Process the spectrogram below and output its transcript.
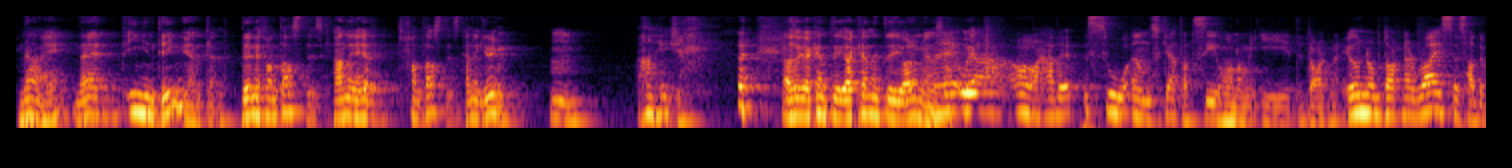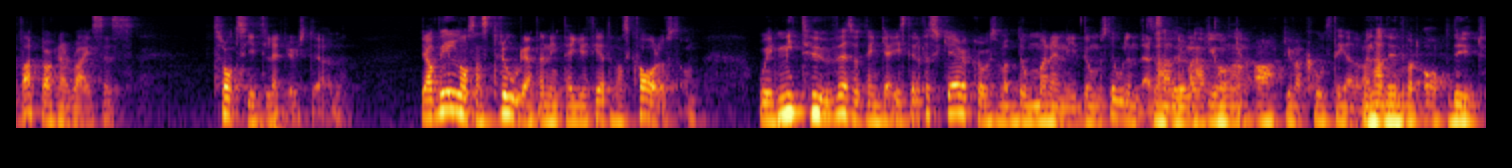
Nej, nej, ingenting egentligen. Den är fantastisk. Han är helt fantastisk. Han är grym. Mm. Han är ju... Alltså jag kan inte, jag kan inte göra mer än Nej, så. och jag, åh, jag hade så önskat att se honom i The Dark Knight. Jag undrar om Dark Knight Rises hade varit Dark Knight Rises trots Heath Ledgers död. Jag vill någonstans tro det att den integriteten fanns kvar hos dem. Och i mitt huvud så tänker jag istället för Scarecrow som var domaren i domstolen där så, hade det varit Jokern. Ja, gud vad coolt det hade varit. Men hade det inte varit apdyrt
